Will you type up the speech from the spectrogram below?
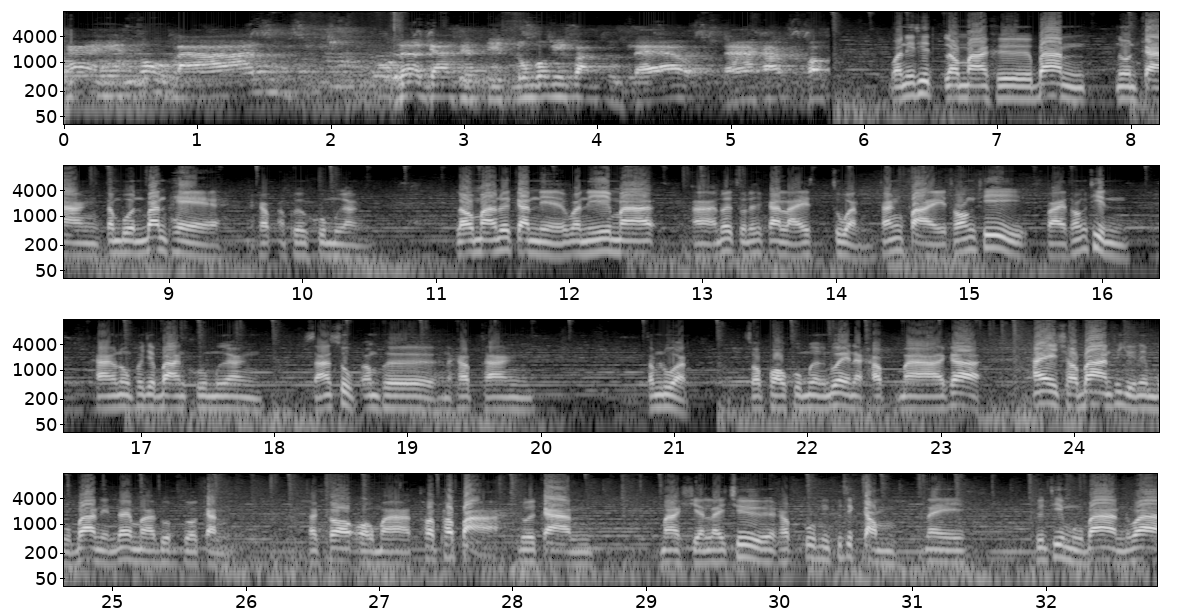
แค่เห็นลูกหลานเลิกยาเสพติดลุงก็มีความสุขแล้วนะครับเพราะวันนี้ที่เรามาคือบ้านโนนกลางตำบลบ้านแพนะครับอำเภอคูเมือง เรามาด้วยกันเนี่ยวันนี้มาอ่าด้วยส่วนราชการหลายส่วนทั้งฝ่ายท้องที่ฝ่ายท้องถิ่น ทางโรงพยาบาลคูเมืองสาธารณสุขอำเภอนะครับ ทาง ตำรวจสพคูเมืองด้วยนะครับ มาก็ให้ชาวบ้านที่อยู่ในหมู่บ้านเนี่ยได้มารวมตัวกัน แล้วก็ออกมาทอดผ้าป่า โดยการมาเขียนรายชื่อนะครับผู้มีพฤติกรรมในพื้นที่หมู่บ้านว่า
